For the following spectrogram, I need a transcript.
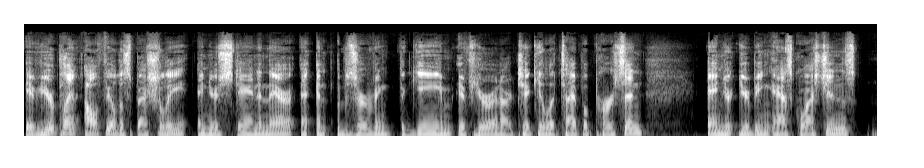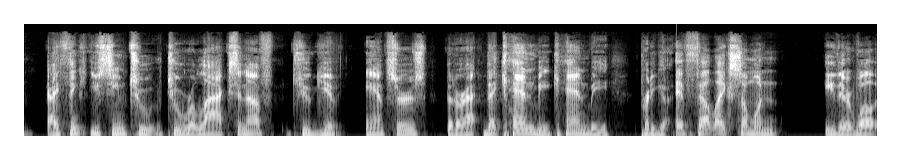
if you're playing outfield, especially, and you're standing there and, and observing the game. If you're an articulate type of person and you're you're being asked questions, I think you seem to to relax enough to give answers that are that can be can be pretty good. it felt like someone either well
